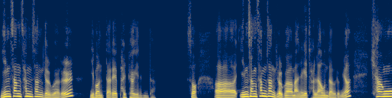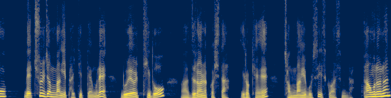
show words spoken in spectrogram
임상 3상 결과를 이번 달에 발표하게 됩니다. 그래서 어, 임상 3상 결과가 만약에 잘 나온다 그러면 향후 매출 전망이 밝기 때문에 로열티도 어, 늘어날 것이다. 이렇게 전망해 볼 수 있을 것 같습니다. 다음으로는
